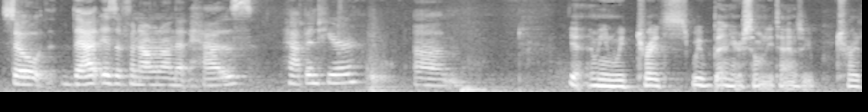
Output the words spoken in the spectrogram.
So that is a phenomenon that has happened here. Um, Yeah, I mean, we tried. We've been here so many times. We tried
